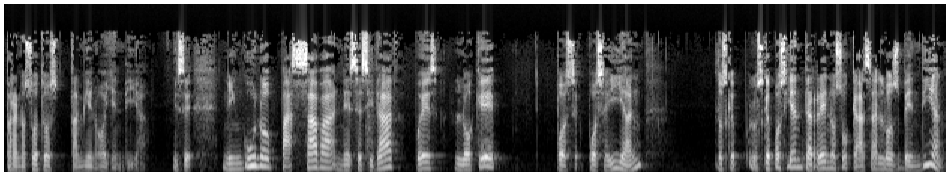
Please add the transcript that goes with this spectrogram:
para nosotros también hoy en día. Dice, ninguno pasaba necesidad, pues lo que poseían, los que, los que poseían terrenos o casas, los vendían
